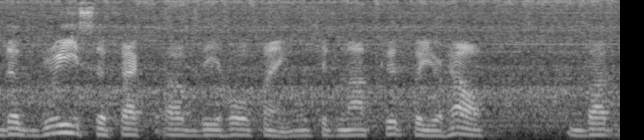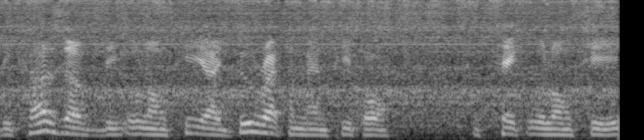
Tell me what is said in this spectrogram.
the grease effect of the whole thing, which is not good for your health. But because of the oolong tea, I do recommend people to take oolong tea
